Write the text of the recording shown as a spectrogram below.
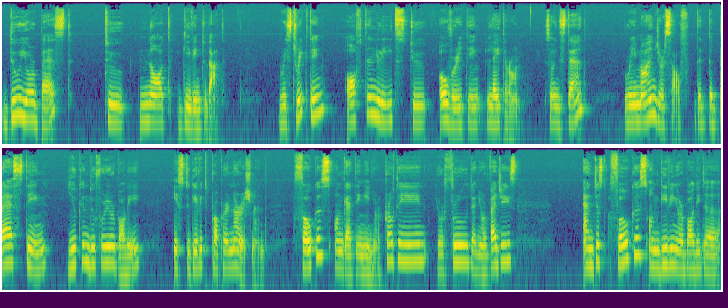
Do your best to not give in to that. Restricting often leads to overeating later on. So instead, remind yourself that the best thing you can do for your body is to give it proper nourishment. Focus on getting in your protein, your fruit, and your veggies, and just focus on giving your body the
